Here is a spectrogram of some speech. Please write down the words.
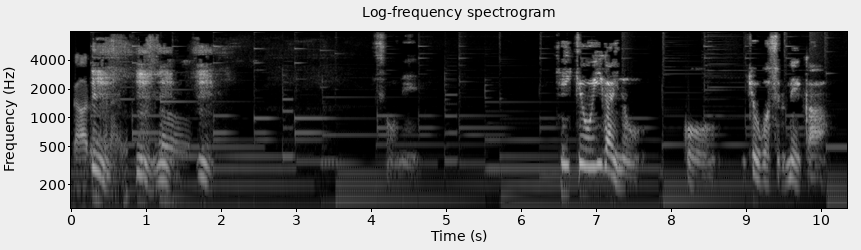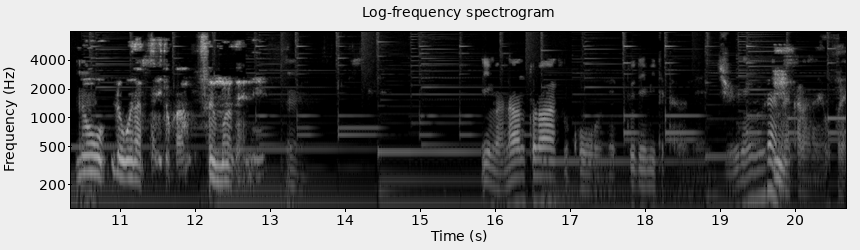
があるじゃない、うん、うん、うん。提供以外の、こう、競合するメーカーのロゴだったりとか、そういうものだよね。うん。で今、なんとなくこう、ネットで見てたらね、10年ぐらい前からだよ、これ。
